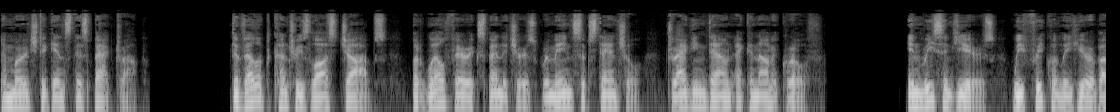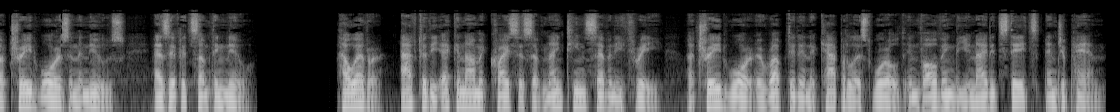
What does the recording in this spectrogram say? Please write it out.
emerged against this backdrop. Developed countries lost jobs, but welfare expenditures remained substantial, dragging down economic growth. In recent years, we frequently hear about trade wars in the news, as if it's something new. However, after the economic crisis of 1973, a trade war erupted in the capitalist world involving the United States and Japan.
